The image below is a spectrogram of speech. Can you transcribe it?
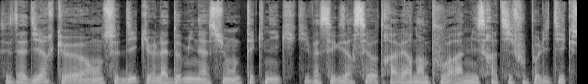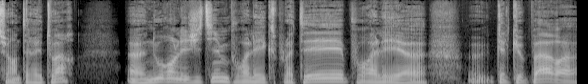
C'est-à-dire qu'on se dit que la domination technique qui va s'exercer au travers d'un pouvoir administratif ou politique sur un territoire euh, nous rend légitime pour aller exploiter, pour aller euh, euh, quelque part euh,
